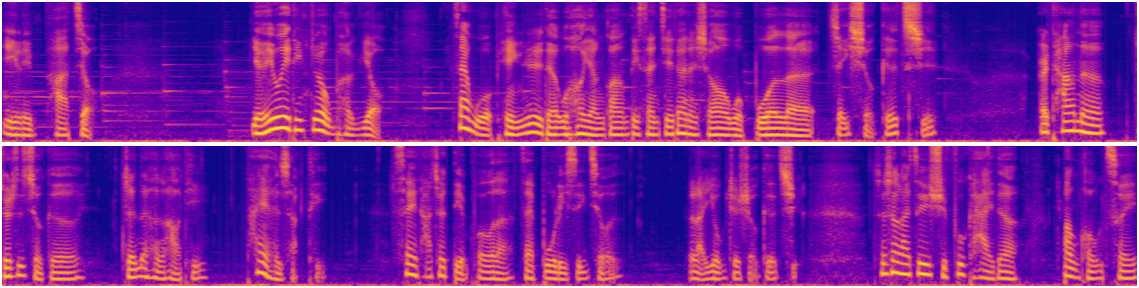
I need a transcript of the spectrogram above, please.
一零八九。有一位听众朋友，在我平日的午后阳光第三阶段的时候，我播了这一首歌曲，而他呢，觉得这首歌真的很好听，他也很想听，所以他就点播了在玻璃星球。来用这首歌曲，这是来自于许富凯的《棒红催》。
